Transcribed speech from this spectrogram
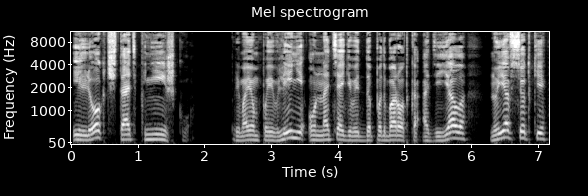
и лег читать книжку. При моем появлении он натягивает до подбородка одеяло, но я все-таки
